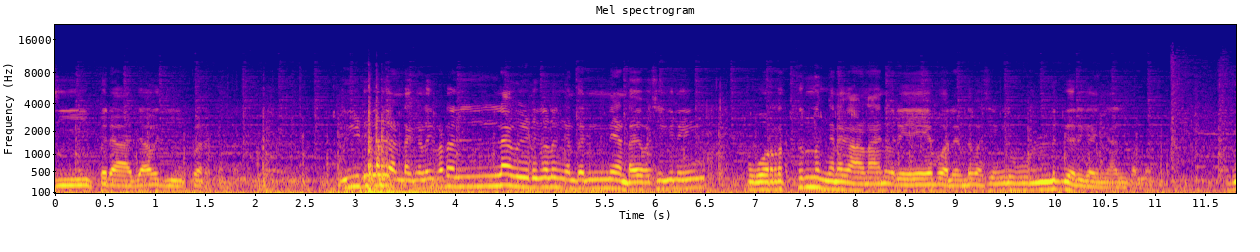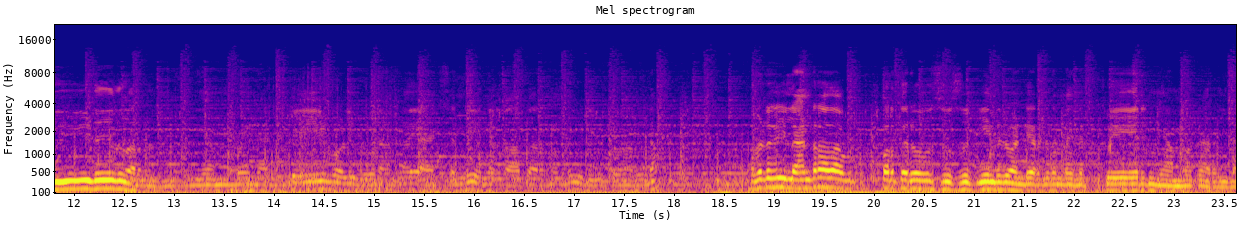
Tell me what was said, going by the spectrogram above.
ജീപ്പ് രാജാവ് ജീപ്പ് കിടക്കുന്നുണ്ട് വീടുകൾ കണ്ടെങ്കിൽ ഇവിടെ എല്ലാ വീടുകളും ഇങ്ങനെ തന്നെ ഉണ്ടാകും പക്ഷേങ്കിൽ പുറത്തുനിന്ന് ഇങ്ങനെ കാണാൻ ഒരേപോലെ ഉണ്ട്. പക്ഷേ എങ്കിൽ ഉള്ളിൽ കയറി കഴിഞ്ഞാൽ ഉണ്ടല്ലോ വീട് എന്ന് ഇറങ്ങുന്നുണ്ട് വീട് കിട്ടുമെന്നറിയില്ല അവിടെ ഒരു ലാൻഡർ അത് അപ്പുറത്തൊരു സുസുക്കീന്റെ ഒരു വണ്ടി ഇറക്കുന്നുണ്ട്. അതിന്റെ പേര് ഞമ്മക്ക് അറിയില്ല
